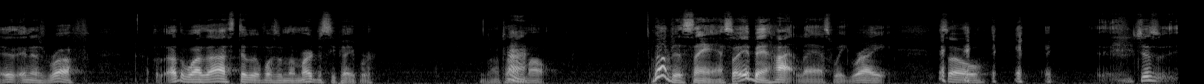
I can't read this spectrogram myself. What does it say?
and it's rough. Otherwise, I steal it for some emergency paper. You know what I'm talking Huh. about. But I'm just saying. So it been hot last week, right? So just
